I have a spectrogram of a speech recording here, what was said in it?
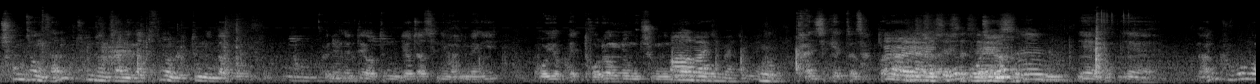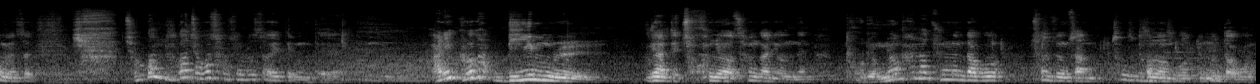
천성산? 천성산인가? 터널을 뚫는다고 그랬는데 어떤 여자 스님 한 명이 그 옆에 도령령 죽는다고 아 맞아 맞아 맞아. 응. 간직했던 사건이 네, 있었어요. 있었어요. 음. 예, 예. 난 그거 보면서 야, 저건 누가 저거 소설로 써야 되는데. 아니 그거 밈을 우리한테 전혀 상관이 없는 도령령 하나 죽는다고 천성산 천성산. 터널 못 뚫는다고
